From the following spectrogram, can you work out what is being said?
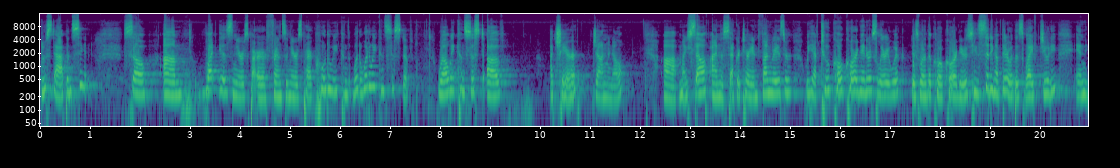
do stop and see it. So, um, what is Mears Park, or Friends of Mears Park? Who do we, what, what do we consist of? Well, we consist of a chair, John Manillo, uh, myself, I'm the secretary and fundraiser. We have two co-coordinators. Larry Wick is one of the co-coordinators. He's sitting up there with his wife Judy, and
